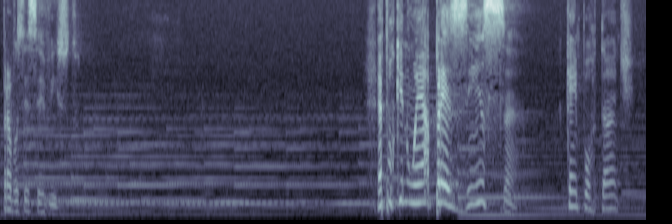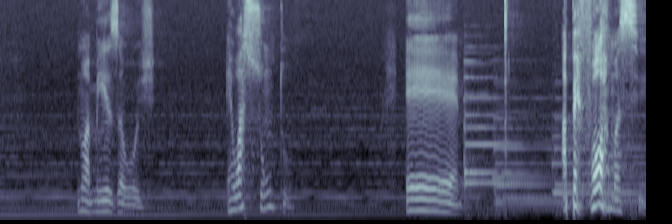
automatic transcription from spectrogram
para você ser visto. É porque não é a presença que é importante numa mesa hoje. É o assunto. É a performance.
